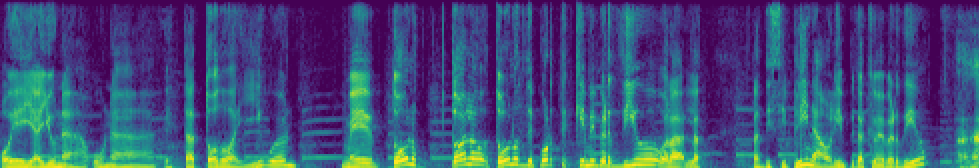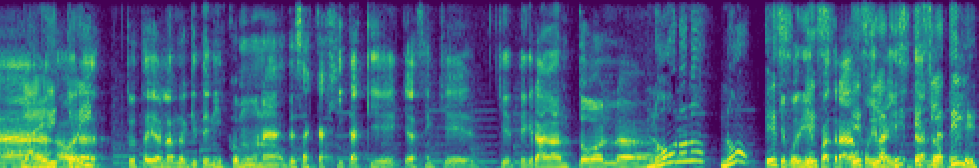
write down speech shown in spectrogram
Oye, y hay una, una. Está todo ahí, weón. Me, todos, los, todos, los, todos los deportes que me he perdido, o la- la- las disciplinas olímpicas que me he perdido, Ajá. La he visto ahora ahí. Tú estás hablando que tenéis como una de esas cajitas que, que hacen que, que te graban todas las. No, no, no, no. Es, Que podía ir es- para atrás, es podía la, te- es la tele.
